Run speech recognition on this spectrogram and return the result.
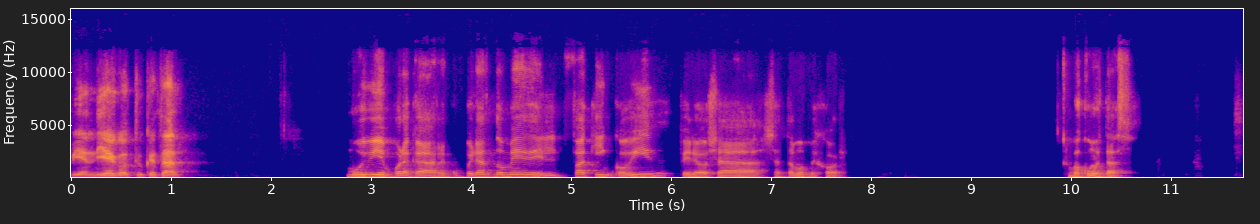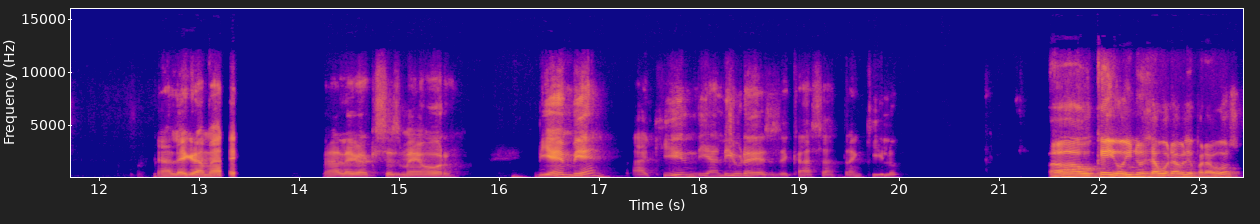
Bien, Diego, ¿tú qué tal? Muy bien por acá, recuperándome del fucking COVID, pero ya, ya estamos mejor. ¿Vos cómo estás? Me alegra, me alegra, me alegra que estés mejor. Bien, bien. Aquí un día libre desde casa, tranquilo. Ah, ok. ¿Hoy no es laborable para vos?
